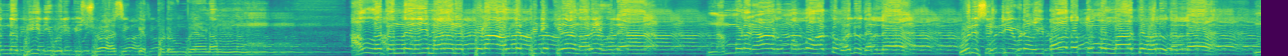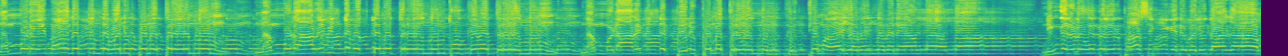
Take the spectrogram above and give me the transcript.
എന്ന ഭീതി ഒരു വിശ്വാസിക്ക് എപ്പോഴും വേണം. അല്ല തന്നെ ഈ മാനപ്പെടാ അല്ല പിടിക്കാൻ അറിയൂല. നമ്മളൊരാളും അള്ളാഹ് വലുതല്ല. ഒരു സൃഷ്ടിയുടെ ഇബാദത്തും അല്ലാത്ത വലുതല്ല. നമ്മുടെ ഇബാദത്തിന്റെ വലുപ്പം എത്രയെന്നും നമ്മുടെ അറിവിന്റെ വ്യക്തം എത്രയെന്നും തൂക്കം എത്രയെന്നും നമ്മുടെ അറിവിന്റെ പെരുപ്പം എത്രയെന്നും കൃത്യമായി അറിഞ്ഞവനെ അല്ല അല്ല. നിങ്ങളുടെ മുമ്പിൽ ഒരു പ്രാസംഗികന് വലുതാകാം.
